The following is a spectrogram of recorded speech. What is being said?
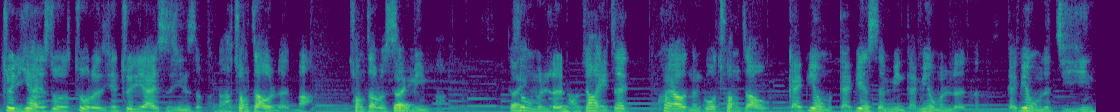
最厉害的做做了一件最厉害的事情是什么？然后创造了人嘛，创造了生命嘛。所以我们人好像也在快要能够创造、改变我们、改变生命、改变我们人、改变我们的基因，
